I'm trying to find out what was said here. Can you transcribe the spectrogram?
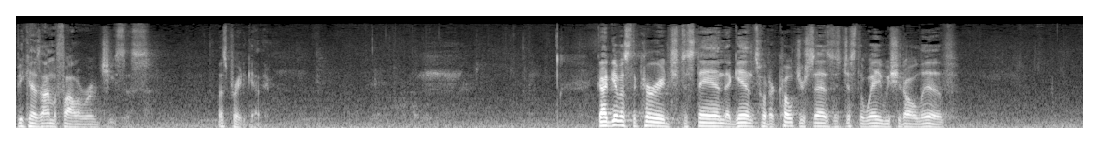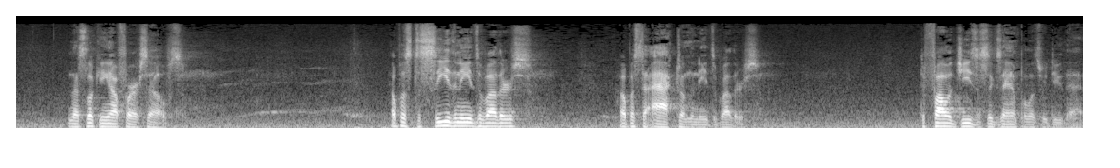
because I'm a follower of Jesus. Let's pray together. God, give us the courage to stand against what our culture says is just the way we should all live. And that's looking out for ourselves. Help us to see the needs of others. Help us to act on the needs of others. To follow Jesus' example as we do that.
